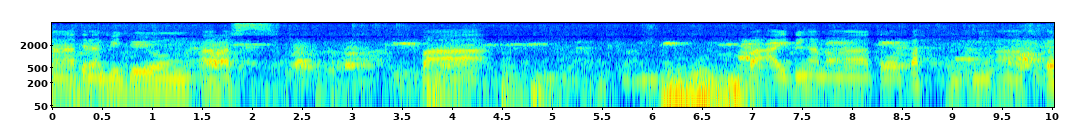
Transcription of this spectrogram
Na natin ang video yung ahas. Pa nagpa-ID nga mga tropa kung anong ahas ito.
